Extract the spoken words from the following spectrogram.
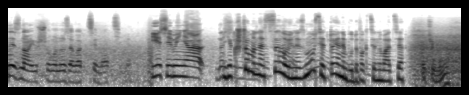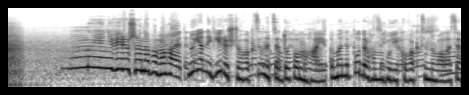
не знаю, що воно за вакцинація. Якщо мене Якщо мене силою не змусять, то я не буду вакцинуватися. Чому? Ну я не вірю, що вона допомагає. Ну я не вірю, що вакцина ця допомагає. У мене подруга мого віку вакцинувалася.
